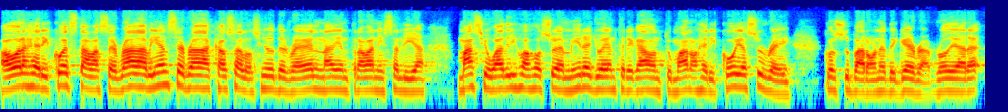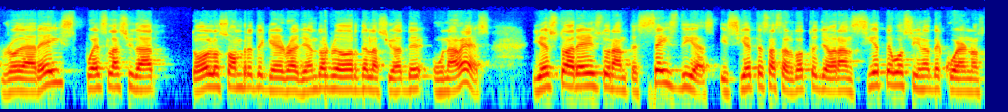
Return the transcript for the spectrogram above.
ahora Jericó estaba cerrada, bien cerrada a causa de los hijos de Israel, nadie entraba ni salía. Mas Jehová dijo a Josué, mira, yo he entregado en tu mano a Jericó y a su rey con sus varones de guerra. Rodeará- rodearéis pues la ciudad, todos los hombres de guerra, yendo alrededor de la ciudad de una vez. Y esto haréis durante seis días, y siete sacerdotes llevarán siete bocinas de cuernos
